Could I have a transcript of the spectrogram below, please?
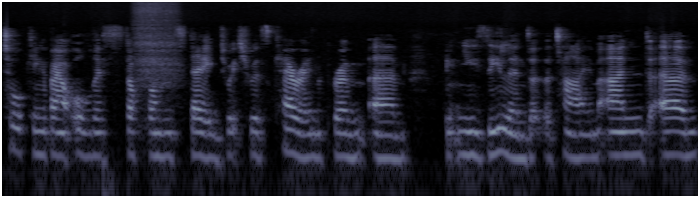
talking about all this stuff on stage, which was Karen from, um, think, New Zealand at the time. And, um,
